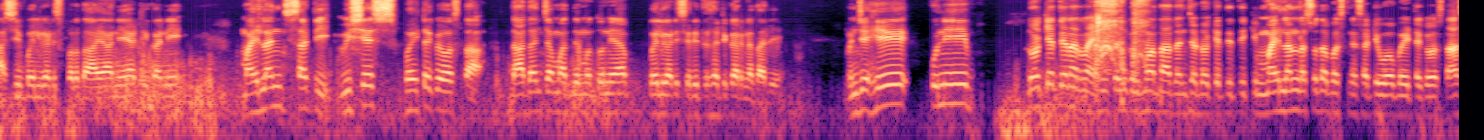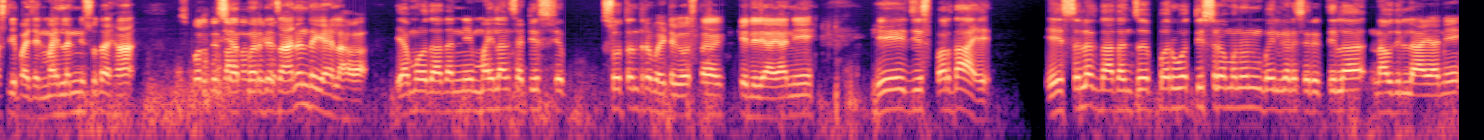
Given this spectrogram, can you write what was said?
अशी बैलगाडी स्पर्धा आहे आणि या ठिकाणी महिलांसाठी विशेष बैठक व्यवस्था दादांच्या माध्यमातून या बैलगाडी शर्यतीसाठी करण्यात आली. म्हणजे हे कुणीही डोक्यात येणार नाही. ही संकल्पना दादांच्या डोक्यात येते की महिलांना सुद्धा बसण्यासाठी व बैठक व्यवस्था असली पाहिजे. आणि महिलांनी सुद्धा ह्या स्पर्धेचा स्पर्धेचा आनंद घ्यायला हवा. यामुळे दादांनी महिलांसाठी स्वतंत्र बैठक व्यवस्था केलेली आहे. आणि हे जी स्पर्धा आहे हे सलग दादांचं पर्व तिसरं म्हणून बैलगाडी शर्यतीला नाव दिलेलं आहे. आणि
